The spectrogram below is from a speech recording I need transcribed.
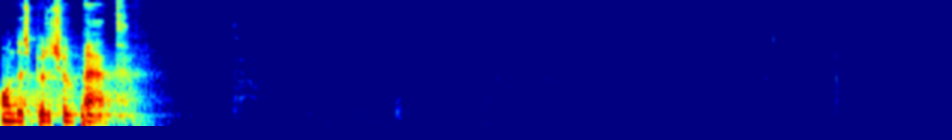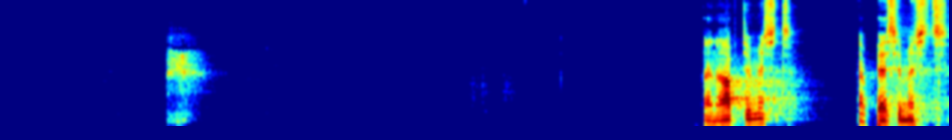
on the spiritual path? An optimist, a pessimist,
